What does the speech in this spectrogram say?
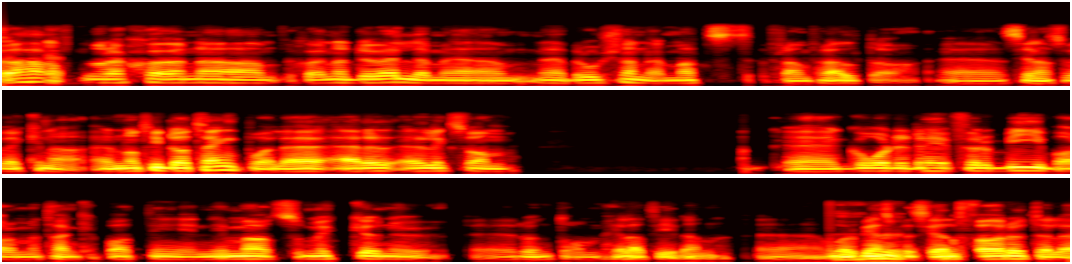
du har haft några sköna, sköna dueller med, med brorsan där, Mats framförallt då, eh, senaste veckorna. Är det någonting du har tänkt på eller är det, är det liksom eh, Går det dig förbi bara med tanke på att ni, ni möts så mycket nu eh, runt om hela tiden? Eh, var det mer Mhm. speciellt förut eller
